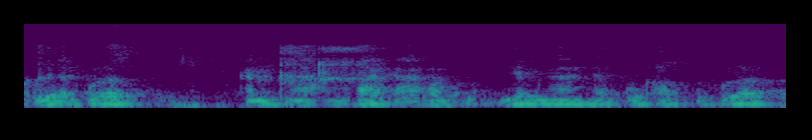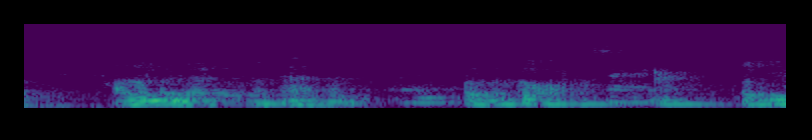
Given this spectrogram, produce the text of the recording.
คือจะพูดแบบ กันกลางสายการแบบเรียบง่ายแต่พวกเขาพูดแบบอารมณ์เหมือนแบบลักษณะแบบคนเมื่อก่อนคนที่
